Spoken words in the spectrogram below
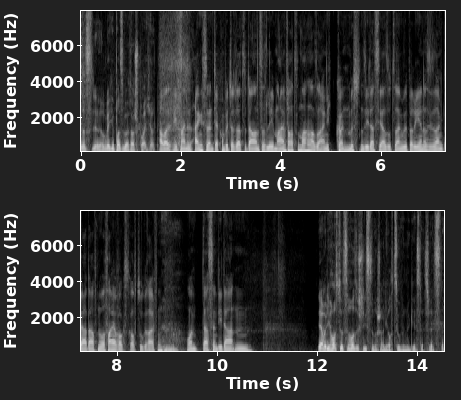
dass irgendwelche Passwörter speichert. Aber ich meine, eigentlich sind ja Computer dazu da, uns das Leben einfacher zu machen. Also eigentlich könnten, müssten sie das ja sozusagen separieren, dass sie sagen, da darf nur Firefox drauf zugreifen. Mhm. Und das sind die Daten, ja, aber die Haustür zu Hause schließt du wahrscheinlich auch zu, wenn du gehst als Letzter.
